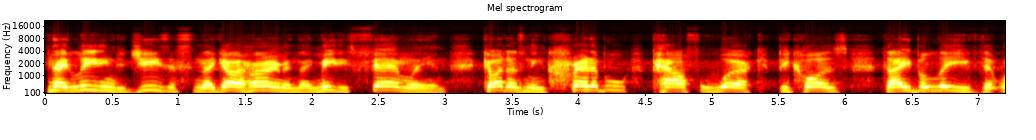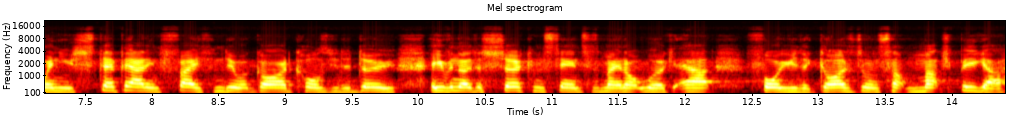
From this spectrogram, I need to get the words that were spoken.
And they lead him to Jesus and they go home and they meet his family. And God does an incredible, powerful work because they believe that when you step out in faith and do what God calls you to do, even though the circumstances may not work out for you, that God's doing something much bigger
